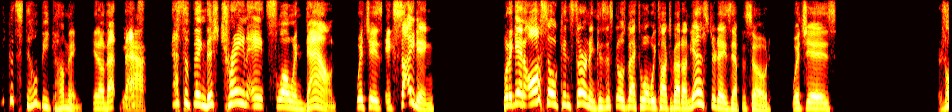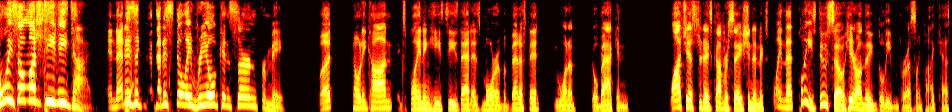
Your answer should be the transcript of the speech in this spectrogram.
they could still be coming. You know, that yeah. that's that's the thing. This train ain't slowing down, which is exciting but again, also concerning because this goes back to what we talked about on yesterday's episode, which is there's only so much TV time. And that yeah. is a that is still a real concern for me. But Tony Khan explaining he sees that as more of a benefit. You want to go back and watch yesterday's conversation and explain that, please do so here on the Bleav in Pro Wrestling Podcast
